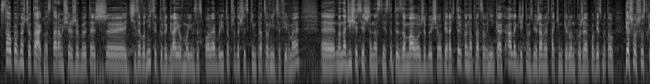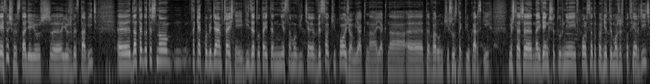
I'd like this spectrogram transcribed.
Z całą pewnością tak. No, staram się, żeby też e, ci zawodnicy, którzy grają w moim zespole, byli to przede wszystkim pracownicy firmy. E, no, na dziś jest jeszcze nas niestety za mało, żeby się opierać tylko na pracownikach, ale gdzieś tam zmierzamy w takim kierunku, że powiedzmy tą pierwszą szóstkę jesteśmy w stanie już, e, już wystawić. Dlatego też, no, tak jak powiedziałem wcześniej, widzę tutaj ten niesamowicie wysoki poziom, jak na, jak na te warunki szóstek piłkarskich. Myślę, że największy turniej w Polsce to pewnie Ty możesz potwierdzić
